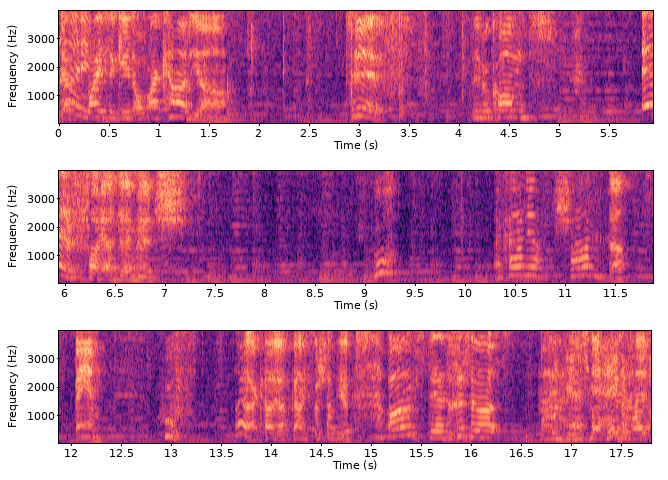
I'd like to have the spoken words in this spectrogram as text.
Der zweite geht auf Arcadia. Trifft. Sie bekommt 11 Feuerdamage. Huch. Arcadia, Schaden. Da. Bam. Huf. Naja, Arcadia ist gar nicht so stabil. Und der dritte. er, er hätte halt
